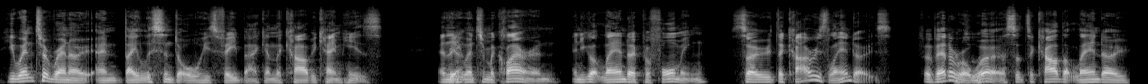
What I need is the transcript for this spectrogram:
he went to Renault and they listened to all his feedback and the car became his. And then Yeah. he went to McLaren and you got Lando performing. So the car is Lando's. For better Absolutely. or worse, it's a car that Lando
